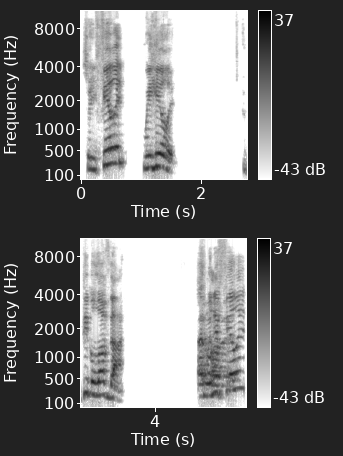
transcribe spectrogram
So you feel it, we heal it. And people love that. So when they it. feel it,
